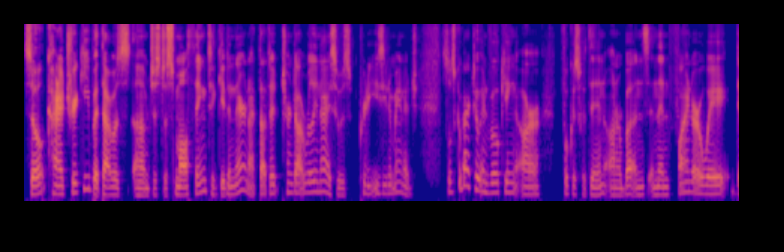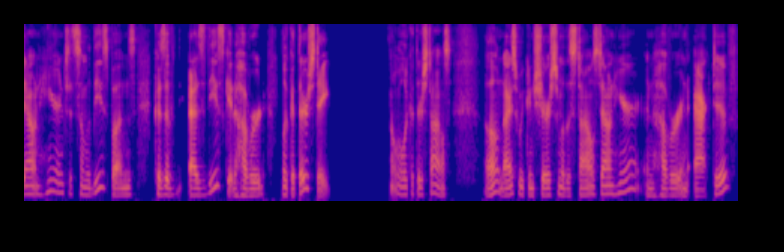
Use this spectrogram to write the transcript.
So kind of tricky, but that was um, just a small thing to get in there, and I thought it turned out really nice. It was pretty easy to manage. So let's go back to invoking our focus within on our buttons, and then find our way down here into some of these buttons, because as these get hovered, look at their state. Oh, look at their styles. Oh, nice. We can share some of the styles down here and hover in active.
